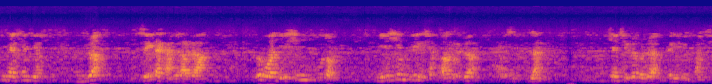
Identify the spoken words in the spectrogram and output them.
今天天气很热，谁在感觉到热？如果你的心不动，你的心没有想到这个热，就是冷。天气热不热跟你没关系。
